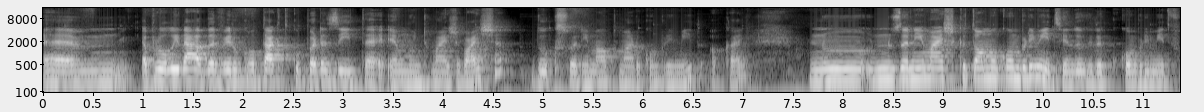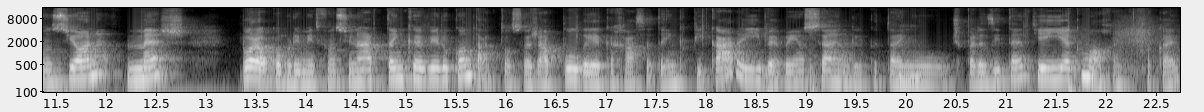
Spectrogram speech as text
um, a probabilidade de haver o contacto com o parasita é muito mais baixa do que se o animal tomar o comprimido, ok? No, nos animais que tomam o comprimido, sem dúvida que o comprimido funciona, mas para o comprimido funcionar tem que haver o contacto, ou seja, a pulga e a carraça têm que picar, aí bebem o sangue que tem o desparasitante e aí é que morrem, ok?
